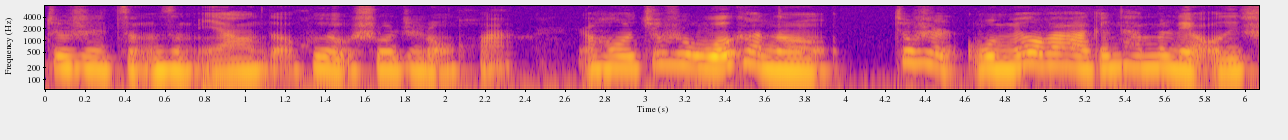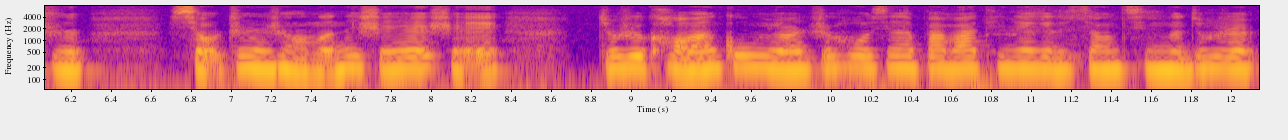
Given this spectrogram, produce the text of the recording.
就是怎么怎么样的，会有说这种话。然后就是我可能就是我没有办法跟他们聊的是小镇上的那谁谁谁，就是考完公务员之后，现在爸妈天天给他相亲的，就是。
